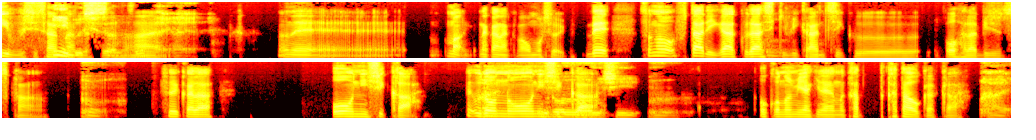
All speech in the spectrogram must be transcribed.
いい武士さんいいなんですよ。物資さんですね。ははいいはい。で、まあ、なかなか面白い。で、その二人が倉敷美観地区大原美術館、うん。それから大西か、でうどんの大西うどんのか、大西。うん。お好み焼き屋のか片岡か、はい。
